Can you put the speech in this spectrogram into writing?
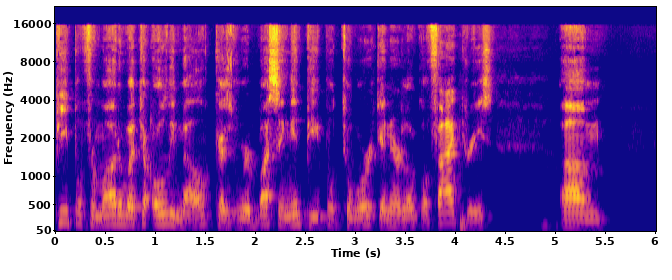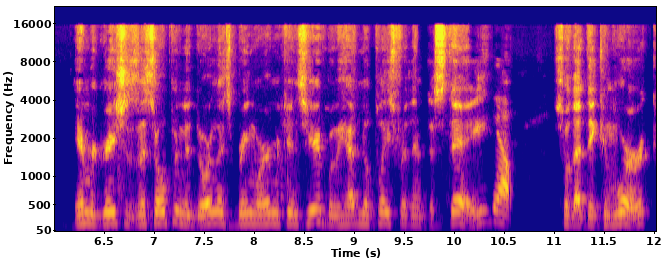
people from Ottawa to Olymel because we're busing in people to work in our local factories. Um, immigrations. Let's open the door. Let's bring more immigrants here, but we have no place for them to stay. Yeah. So that they can work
